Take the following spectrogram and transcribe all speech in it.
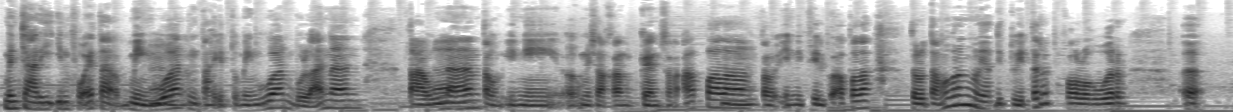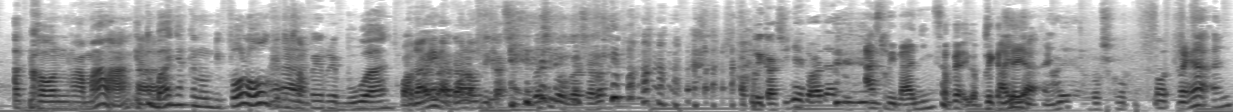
mencari info eta mingguan entah itu mingguan bulanan tahunan tahun ini eh, misalkan cancer apalah Hmm. tahun ini Virgo apalah terutama orang ngeliat di Twitter follower eh, akun ramalan itu Ah. banyak yang di follow gitu Ah. sampai ribuan bahkan ada follow aplikasi juga sih kalau nggak salah aplikasinya itu ada tuh asli anjing sampai aplikasi ya, horoskop. oh, Rea anjing.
